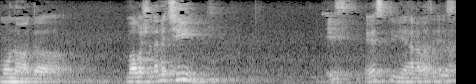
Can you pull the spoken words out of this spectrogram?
منادا. واقع شدن چی؟ اسم اسم دیگه علامت اسم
